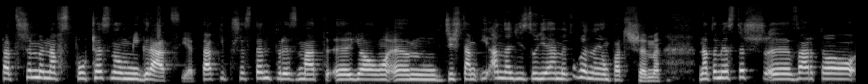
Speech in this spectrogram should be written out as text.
patrzymy na współczesną migrację, tak? I przez ten pryzmat y, ją gdzieś tam i analizujemy, w ogóle na nią patrzymy. Natomiast też y, warto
